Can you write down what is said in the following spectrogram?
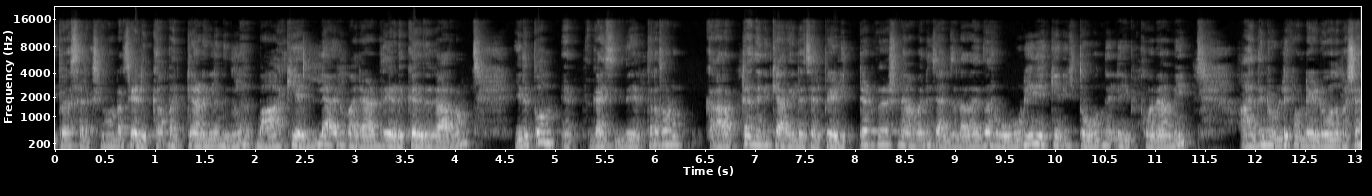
ഇപ്പോൾ സെലക്ഷൻ കോൺട്രാക്ട് എടുക്കാൻ പറ്റുകയാണെങ്കിൽ നിങ്ങൾ ബാക്കി എല്ലാവരും വരാണ്ട് എടുക്കരുത്. കാരണം ഇതിപ്പം ഗൈസ് ഇത് എത്രത്തോളം കറക്റ്റ് എന്ന് എനിക്കറിയില്ല. ചിലപ്പോൾ എഡിറ്റഡ് വേർഷൻ ആവാൻ ചാൻസ് ഉണ്ട്. അതായത് റോണിയൊക്കെ എനിക്ക് തോന്നുന്നില്ല ഈ കൊനാമി അതിന്റെ ഉള്ളിൽ കൊണ്ടേ ഇടുമെന്ന് പക്ഷേ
